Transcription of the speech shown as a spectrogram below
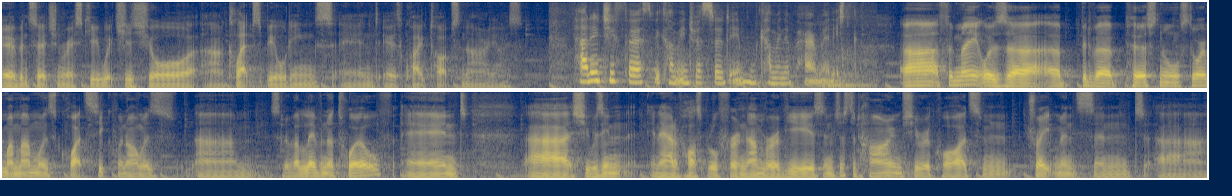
urban search and rescue, which is your uh, collapsed buildings and earthquake type scenarios. How did you first become interested in becoming a paramedic? Uh, for me it was a, a, bit of a personal story. My mum was quite sick when I was um, sort of 11 or 12 and uh, she was in and out of hospital for a number of years and just at home she required some treatments and uh,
